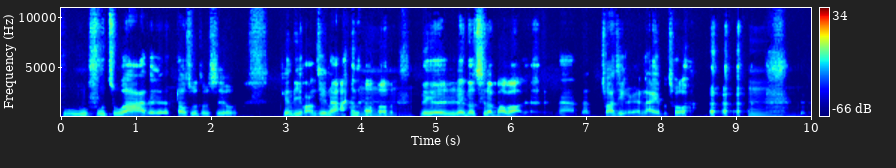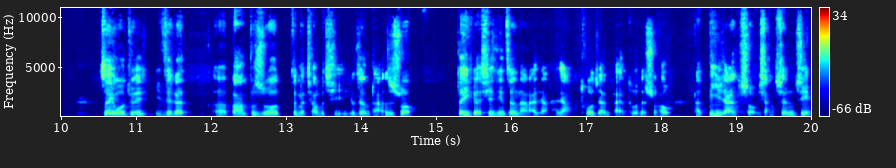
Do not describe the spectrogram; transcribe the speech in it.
富富足啊，这个到处都是有遍地黄金啊，然后那个人都吃得饱饱的，那那抓几个人来也不错。嗯。所以我觉得以这个，呃，当然不是说这么瞧不起一个政党，而是说对一个新兴政党来讲，他想拓展版图的时候，他必然首想伸进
